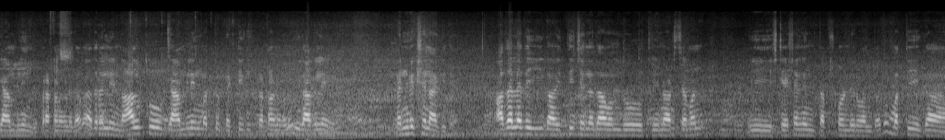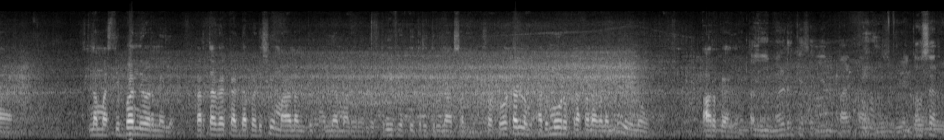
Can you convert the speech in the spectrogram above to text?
ಗ್ಯಾಮ್ಲಿಂಗ್ ಪ್ರಕರಣಗಳಿದ್ದಾವೆ ಅದರಲ್ಲಿ ನಾಲ್ಕು ಗ್ಯಾಮ್ಲಿಂಗ್ ಮತ್ತು ಬೆಟ್ಟಿಂಗ್ ಪ್ರಕರಣಗಳು ಈಗಾಗಲೇ ಕನ್ವಿಕ್ಷನ್ ಆಗಿದೆ. ಅದಲ್ಲದೆ ಈಗ ಇತ್ತೀಚಿನದ ಒಂದು ತ್ರೀ ನಾಟ್ ಸೆವೆನ್ ಈ ಸ್ಟೇಷನ್ನಿಂದ ತಪ್ಪಿಸ್ಕೊಂಡಿರುವಂಥದ್ದು ಮತ್ತು ಈಗ ನಮ್ಮ ಸಿಬ್ಬಂದಿಯವರ ಮೇಲೆ ಕರ್ತವ್ಯಕ್ಕೆ ಅಡ್ಡಪಡಿಸಿ ಮಾರಣಾಂತಿಕ ಹಲ್ಲೆ ಮಾಡಿರೋದು three fifty three three not seven so total ಹದಿಮೂರು ಪ್ರಕರಣಗಳಲ್ಲಿ ಏನು ಆರೋಪಿ ಆಗಿರುತ್ತೆ ಈ ಕೇಸಲ್ಲಿ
